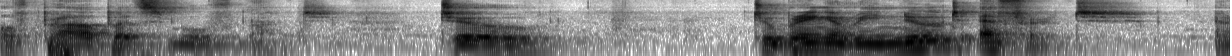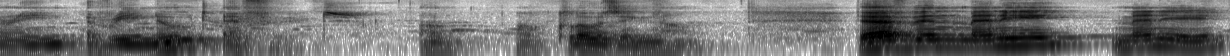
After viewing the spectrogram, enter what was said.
of Prabhupada's movement to, to bring a renewed effort, a, re, a renewed effort. I'm, I'm closing now. There have been many, many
